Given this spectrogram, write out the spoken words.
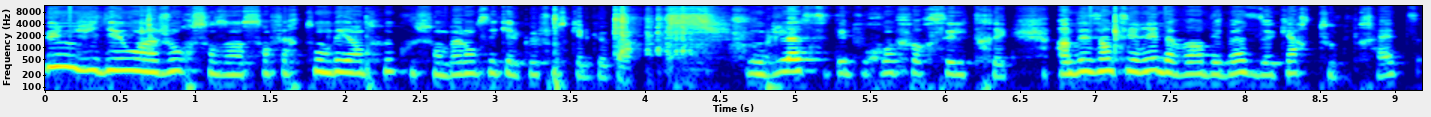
une vidéo un jour sans, sans faire tomber un truc ou sans balancer quelque chose quelque part. Donc là, c'était pour renforcer le trait. Un des intérêts d'avoir des bases de cartes toutes prêtes,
